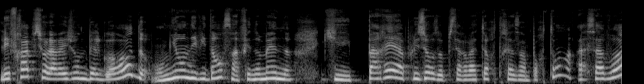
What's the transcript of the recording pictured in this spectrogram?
les frappes sur la région de Belgorod ont mis en évidence un phénomène qui paraît à plusieurs observateurs très important, à savoir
